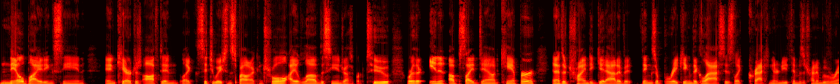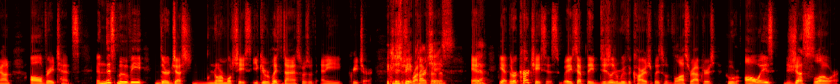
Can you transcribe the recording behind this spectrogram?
nail biting scene, and characters often like situations spiral out of control. I love the scene in Jurassic Park 2 where they're in an upside down camper, and as they're trying to get out of it, things are breaking. The glass is like cracking underneath them as they're trying to move around. All very tense. In this movie, they're just normal chase. You can replace the dinosaurs with any creature. It could They're just be a car running from them. And Yeah. yeah. there are car chases, except they digitally remove the cars, replaced with velociraptors, who are always just slower.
